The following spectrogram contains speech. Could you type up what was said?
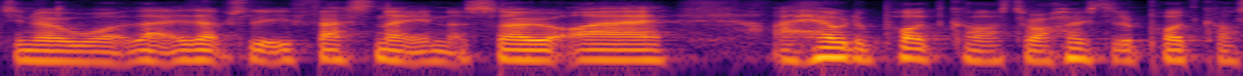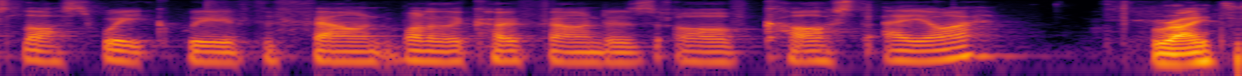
Do you know what? That is absolutely fascinating. So i i held a podcast or i hosted a podcast last week with the found one of the co-founders of cast ai right.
